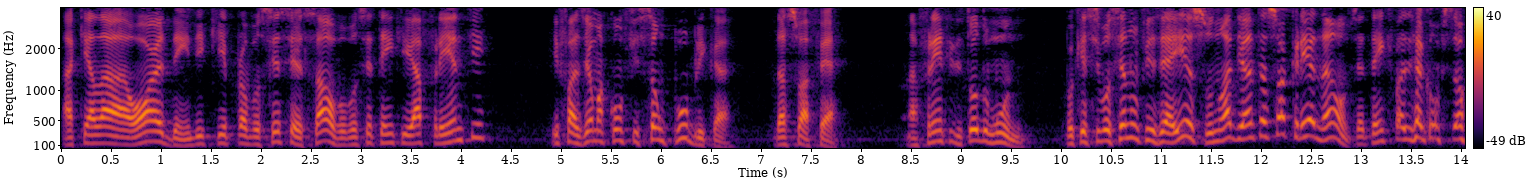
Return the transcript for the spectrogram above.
aquela ordem de que para você ser salvo, você tem que ir à frente e fazer uma confissão pública da sua fé, na frente de todo mundo. Porque se você não fizer isso, não adianta só crer, não. Você tem que fazer a confissão.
